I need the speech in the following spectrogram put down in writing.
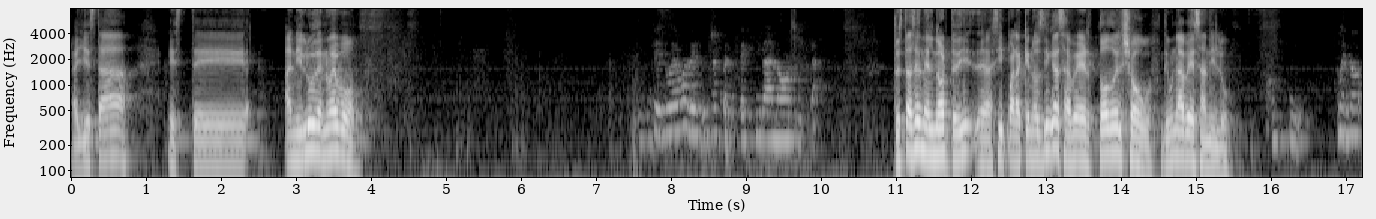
Ahí está este Anilú de nuevo. De nuevo desde una perspectiva nórdica. Tú estás en el norte, así para que nos digas a ver todo el show de una vez, Anilú. Sí. Bueno,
